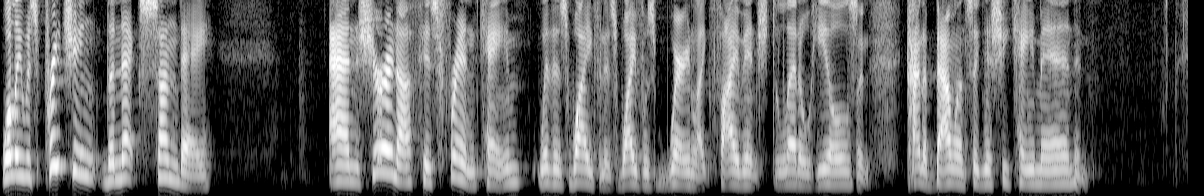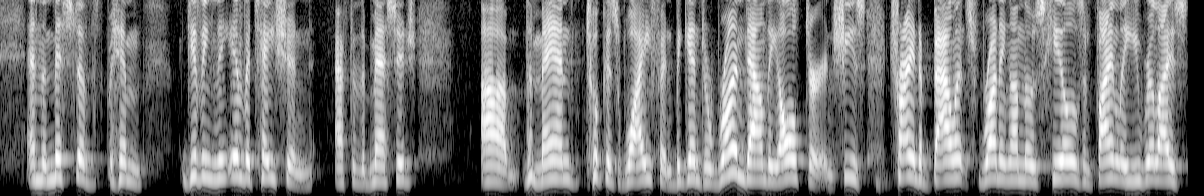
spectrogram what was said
Well, he was preaching the next Sunday, and sure enough, his friend came with his wife, and his wife was wearing like five inch stiletto heels and kind of balancing as she came in. And in the midst of him giving the invitation after the message, um, the man took his wife and began to run down the altar, and she's trying to balance running on those hills. And finally, he realized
